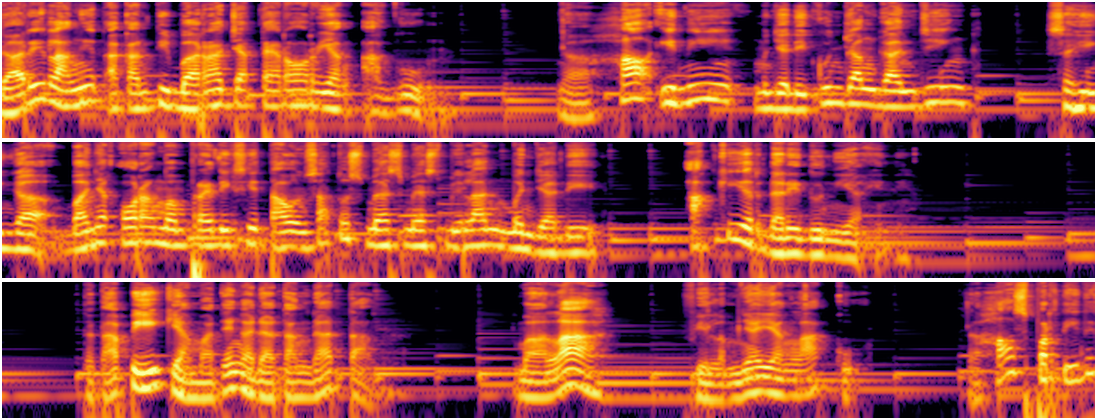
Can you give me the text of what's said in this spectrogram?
dari langit akan tiba raja teror yang agung. Nah, hal ini menjadi gunjang-ganjing sehingga banyak orang memprediksi tahun 1999 menjadi akhir dari dunia ini. Tetapi kiamatnya nggak datang-datang. Malah filmnya yang laku. Nah, hal seperti ini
